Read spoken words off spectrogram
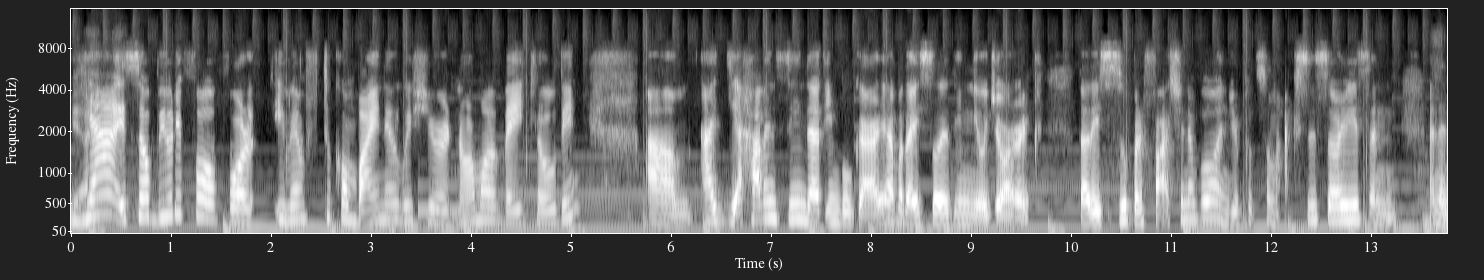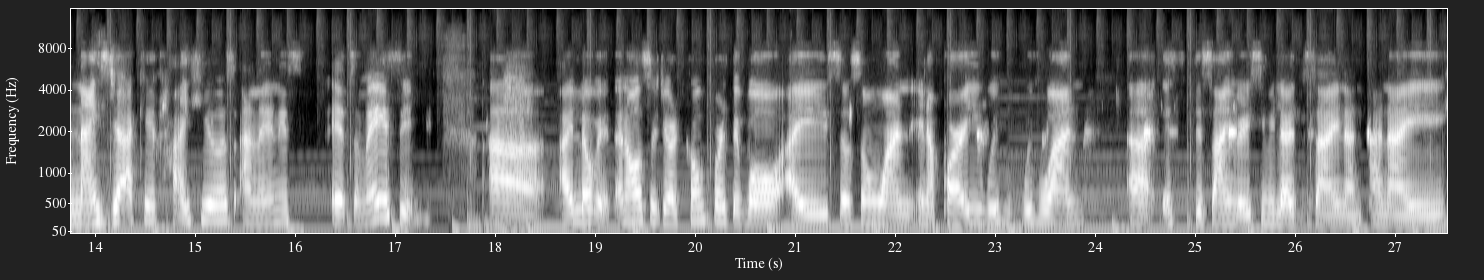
Yeah. Yeah. it's so beautiful for even to combine it with your normal day clothing. Um, I haven't seen that in Bulgaria, but I saw it in New York. That is super fashionable, and you put some accessories and and a nice jacket, high heels, and then it's it's amazing. Uh, I love it, and also you're comfortable. I saw someone in a party with with one. Uh, it's design very similar design, and and I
